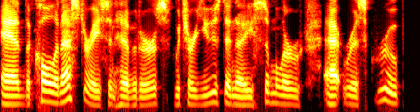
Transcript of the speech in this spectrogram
And the cholinesterase inhibitors, which are used in a similar at risk group,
